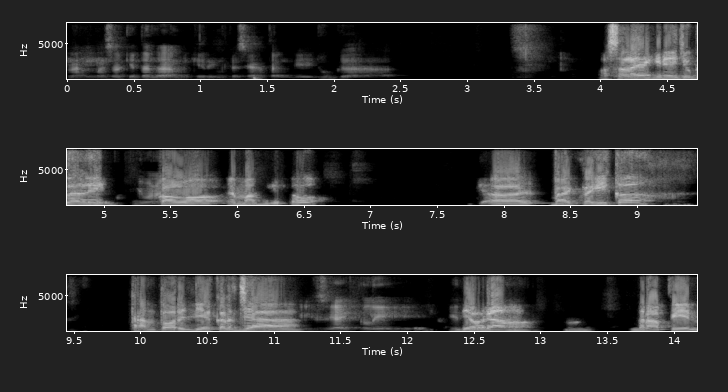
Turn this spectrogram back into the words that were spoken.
nah masa kita nggak mikirin kesehatan dia juga Masalahnya gini juga, Li. Kalau emang gitu, eh, balik lagi ke kantor dia kerja. exactly Dia udah nerapin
